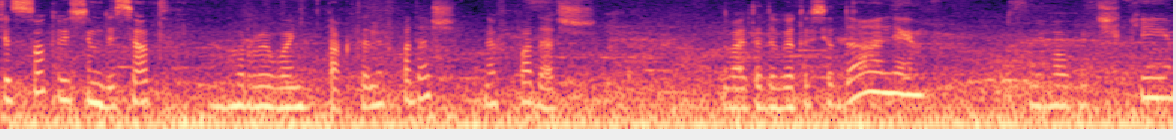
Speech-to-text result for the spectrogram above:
680 гривень. Так, ти не впадеш? Не впадеш. Давайте дивитися далі. Сніговички.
